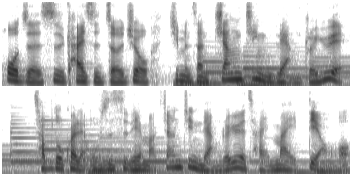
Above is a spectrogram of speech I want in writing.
或者是开始折旧，基本上将近两个月，差不多快两五十四天嘛，将近两个月才卖掉哦。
